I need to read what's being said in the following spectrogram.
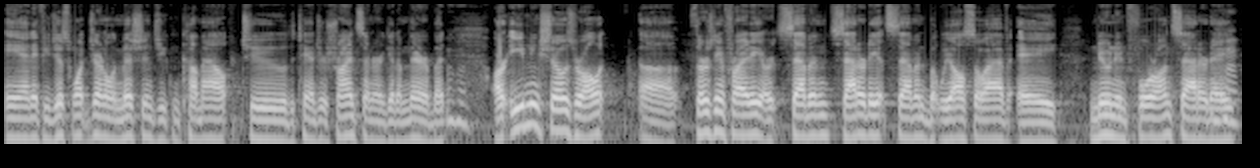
And if you just want general admissions, you can come out to the Tangier Shrine Center and get them there. But Mm-hmm. our evening shows are all at uh, Thursday and Friday are at 7, Saturday at 7, but we also have a noon and 4 on Saturday, Mm-hmm.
